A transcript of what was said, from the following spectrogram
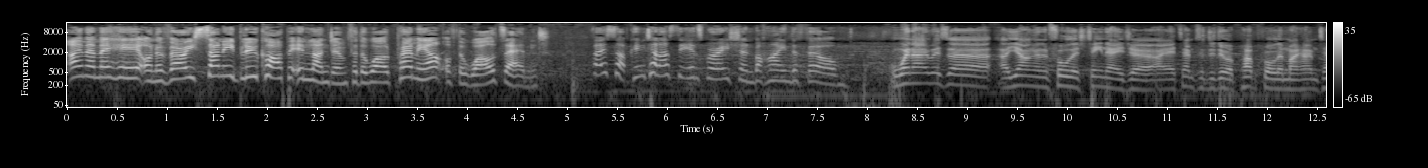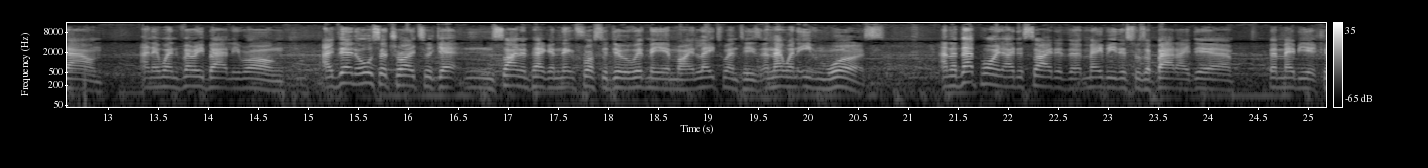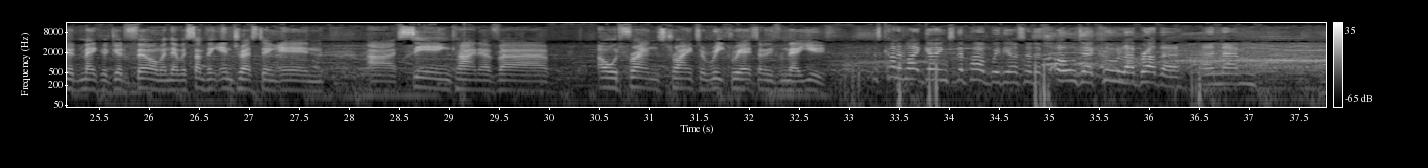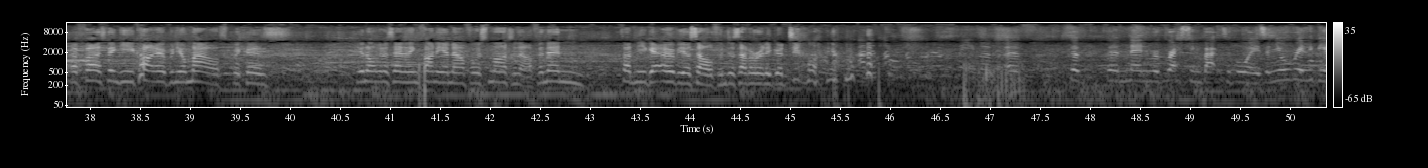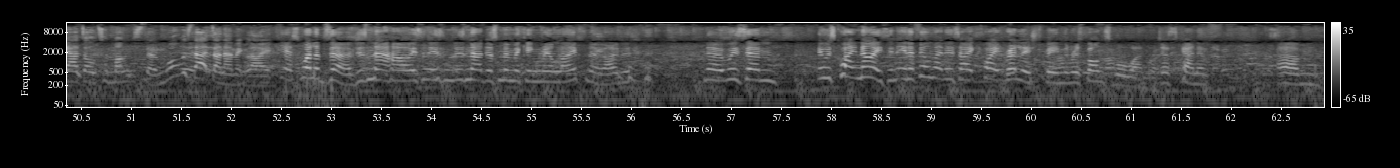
I'm Emma here on a very sunny blue carpet in London for the world premiere of The World's End. First up, can you tell us the inspiration behind the film? When I was a, a young and foolish teenager, I attempted to do a pub crawl in my hometown, and it went very badly wrong. I then also tried to get mm, Simon Pegg and Nick Frost to do it with me in my late 20s, and that went even worse. And at that point, I decided that maybe this was a bad idea, but maybe it could make a good film, and there was something interesting in uh, seeing kind of uh, old friends trying to recreate something from their youth. It's kind of like going to the pub with your sort of older, cooler brother, and um, at first thinking you can't open your mouth because you're not going to say anything funny enough or smart enough, and then suddenly you get over yourself and just have a really good time. The, men regressing back to boys, and you're really the adult amongst them. What was that dynamic like? yes, well observed. Isn't that how? Isn't, isn't, that just mimicking real life? No, I, no, it was um, it was quite nice. In, in a film like this, I quite relished being the responsible one. Just kind of. Um,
